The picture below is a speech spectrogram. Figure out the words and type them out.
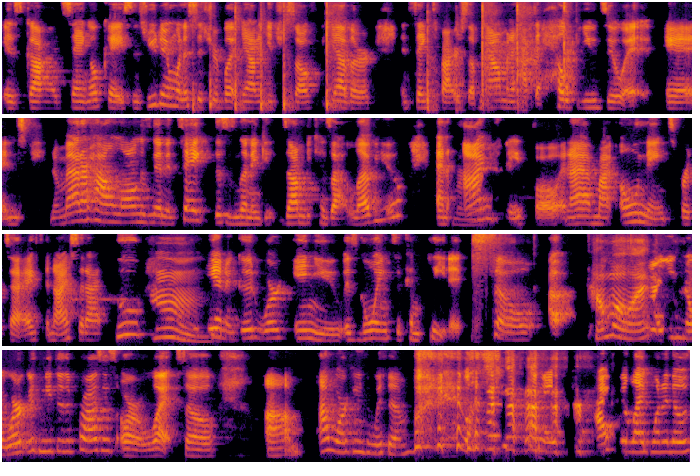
is God saying, okay, since you didn't want to sit your butt down and get yourself together and sanctify yourself, now I'm going to have to help you do it. And no matter how long it's going to take, this is going to get done because I love you and. I'm faithful and I have my own name to protect. And I said, I, who mm. in a good work in you is going to complete it. So uh, come on. Are you going to work with me through the process or what? So um, I'm working with him. I feel like one of those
